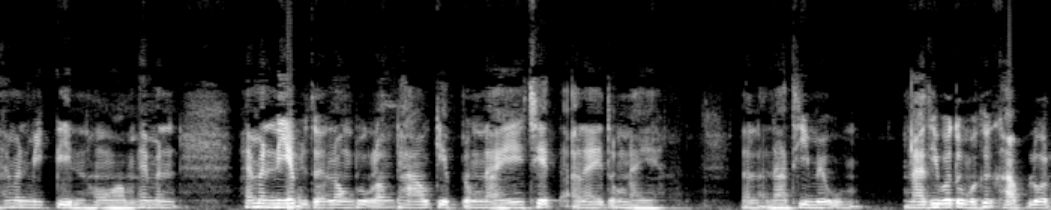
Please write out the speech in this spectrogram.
ให้มันมีกลิ่นหอม ให้มันให้มันเนียบอยู่ตรงรองทุกรองเท้า เก็บตรงไหน เช็ดอะไรตรงไหนนั่นแหละหนาที่ไม่อุ้มหนาที่ประตูมันคือขับรถ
